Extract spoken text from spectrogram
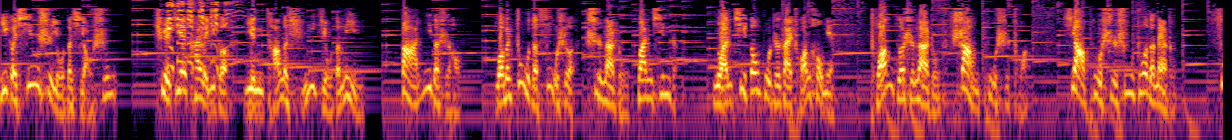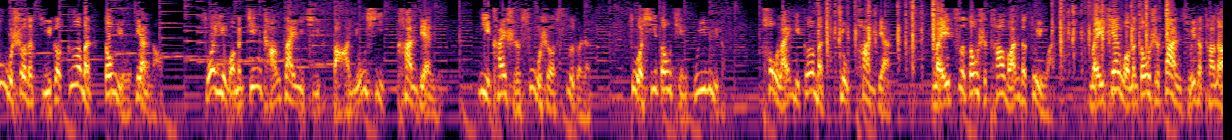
一个新室友的小失误，却揭开了一个隐藏了许久的秘密。大一的时候，我们住的宿舍是那种翻新的，暖气都布置在床后面，床则是那种上铺是床，下铺是书桌的那种。宿舍的几个哥们都有电脑，所以我们经常在一起打游戏、看电影。一开始宿舍四个人作息都挺规律的，后来一哥们就叛变了，每次都是他玩的最晚，每天我们都是伴随着他那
